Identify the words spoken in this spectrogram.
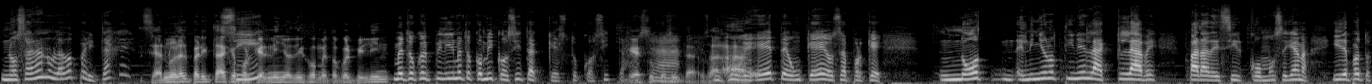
Nos han anulado peritajes. se anula el peritaje Sí. porque el niño dijo, me tocó el pilín. Me tocó el pilín, me tocó mi cosita. ¿Qué es tu cosita? ¿Qué es tu cosita? O sea, un ajá. juguete, un qué. O sea, porque no, el niño no tiene la clave para decir cómo se llama. Y de pronto,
